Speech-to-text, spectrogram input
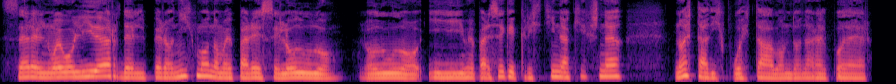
ser el nuevo líder del peronismo, no me parece, lo dudo, lo dudo. Y me parece que Cristina Kirchner no está dispuesta a abandonar el poder.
